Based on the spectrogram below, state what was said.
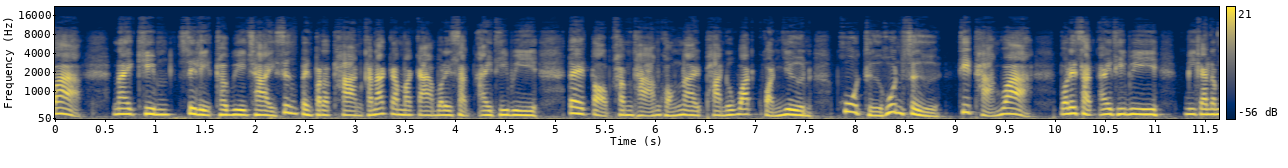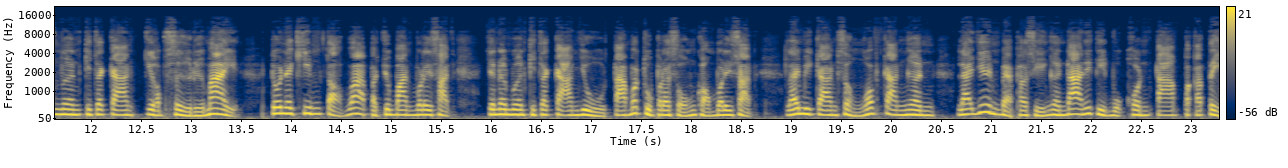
ว่านายคิมสิริทวีชัย ซึ่งเป็นประธานคณะกรรมการบริษัทไอทีวีได้ตอบคำถามของนายพานุวัตรขวัญยืน ผู้ถือหุ้นสื่อที่ถามว่าบริษัทไอทีวีมีการดำเนินกิจการเกี่ยวกับสื่อหรือไม่ โดยนายคิมตอบว่าปัจจุบันบริษัทจะดำเนินกิจการอยู่ตามวัตถุประสงค์ของบริษัท และมีการส่งงบการเงิน และยื่นแบบภาษีเงินได้นิติบุคคลตามปกติ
